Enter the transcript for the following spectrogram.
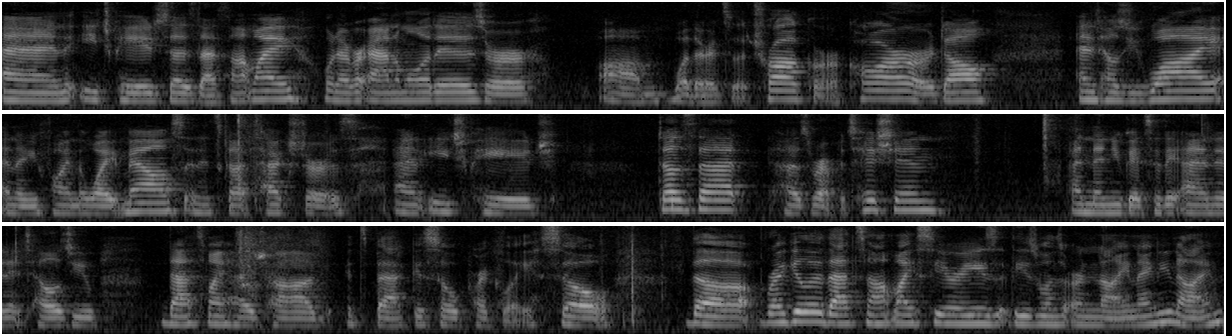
and each page says that's not my whatever animal it is, or um, whether it's a truck or a car or a doll and it tells you why and then you find the white mouse and it's got textures. And each page does that has repetition and then you get to the end and it tells you that's my hedgehog. Its back is so prickly. So the regular that's not my series these ones are $9.99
